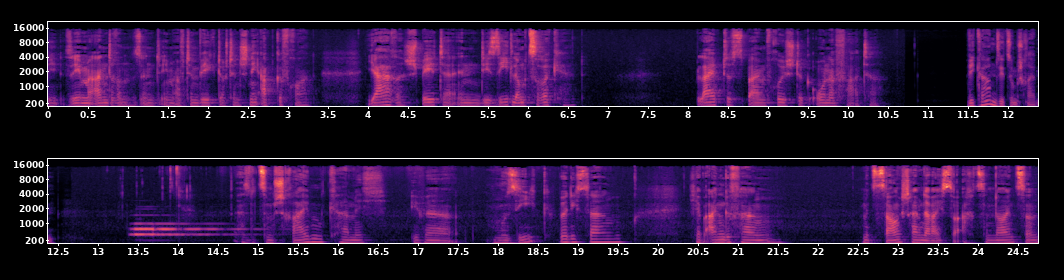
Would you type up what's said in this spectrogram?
die sieben anderen sind ihm auf dem Weg durch den Schnee abgefroren, Jahre später in die Siedlung zurückkehrt, bleibt es beim Frühstück ohne Vater. Wie kamen Sie zum Schreiben? Also zum Schreiben kam ich über Musik, würde ich sagen. Ich habe angefangen mit Songschreiben, da war ich so 18, 19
